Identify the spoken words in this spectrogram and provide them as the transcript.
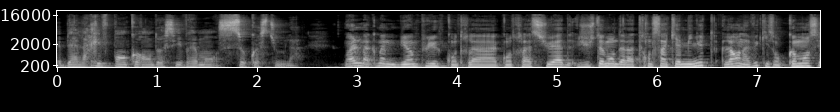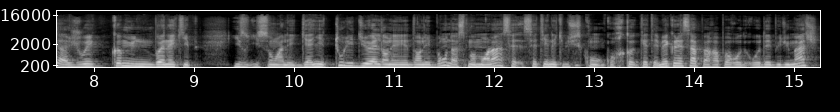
eh bien, elle n'arrive pas encore à endosser vraiment ce costume-là. Moi, elle m'a quand même bien plu contre la, contre la Suède. Justement, dès la 35e minute, là, on a vu qu'ils ont commencé à jouer comme une bonne équipe. Ils, ils sont allés gagner tous les duels dans les, dans les bondes à ce moment-là. C'était une équipe suisse qu'on, qu'on reco- qui était méconnaissable par rapport au, au début du match.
